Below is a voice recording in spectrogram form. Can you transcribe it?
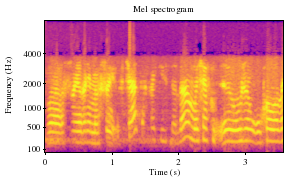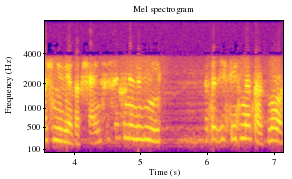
в свое время в, чатах каких-то, да, мы сейчас э, уже около восьми лет общаемся с этими людьми. Это действительно так, но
